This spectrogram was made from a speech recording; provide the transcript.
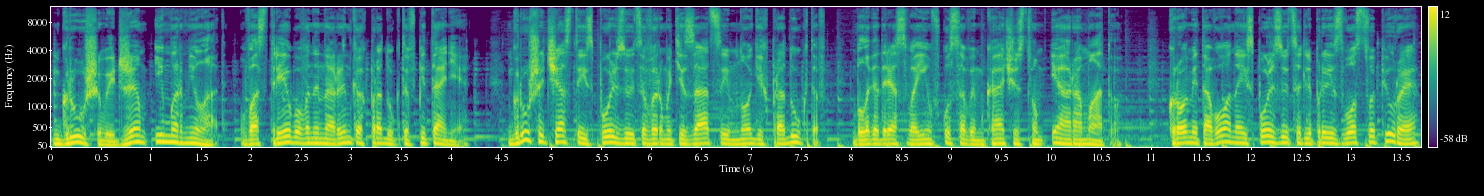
Грушевый джем и мармелад востребованы на рынках продуктов питания. Груша часто используется в ароматизации многих продуктов, благодаря своим вкусовым качествам и аромату. Кроме того, она используется для производства пюре,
